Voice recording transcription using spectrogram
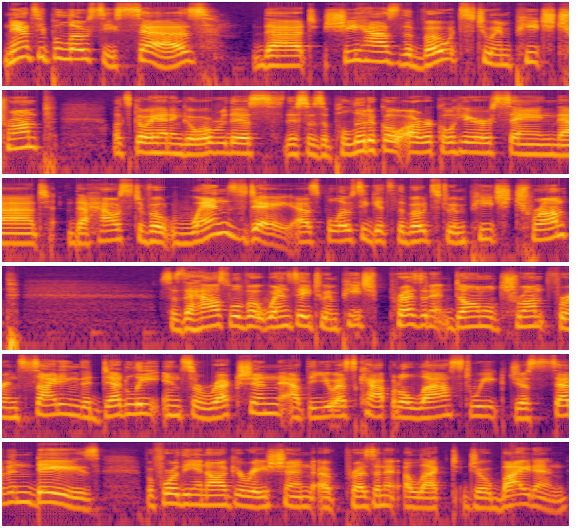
Nancy Pelosi says that she has the votes to impeach Trump Let's go ahead and go over this. This is a Politico article here saying that the House to vote Wednesday as Pelosi gets the votes to impeach Trump. Says the House will vote Wednesday to impeach President Donald Trump for inciting the deadly insurrection at the U.S. Capitol last week, just seven days before the inauguration of President elect Joe Biden.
